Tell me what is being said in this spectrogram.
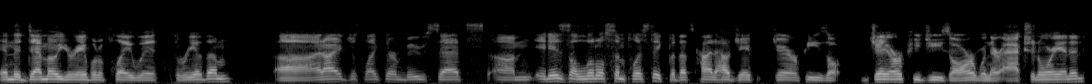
In the demo, you're able to play with three of them, uh, and I just like their move sets. Um, it is a little simplistic, but that's kind of how J- JRPGs are, JRPGs are when they're action oriented.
